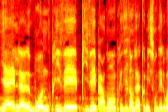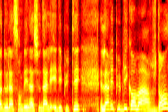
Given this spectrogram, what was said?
Yael euh, Braun-Pivet, Pivet, pardon, président de la commission des lois de l'Assemblée nationale et député La République en marche. Dans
